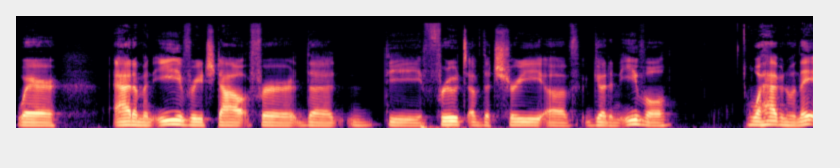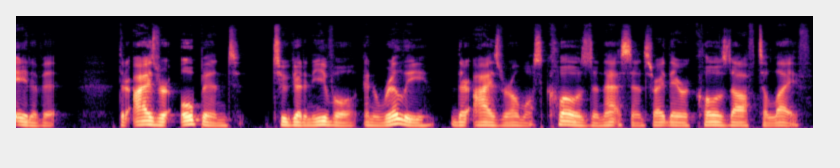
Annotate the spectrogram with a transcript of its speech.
where Adam and Eve reached out for the the fruit of the tree of good and evil, what happened when they ate of it? Their eyes were opened to good and evil, and really their eyes were almost closed in that sense, right? They were closed off to life.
